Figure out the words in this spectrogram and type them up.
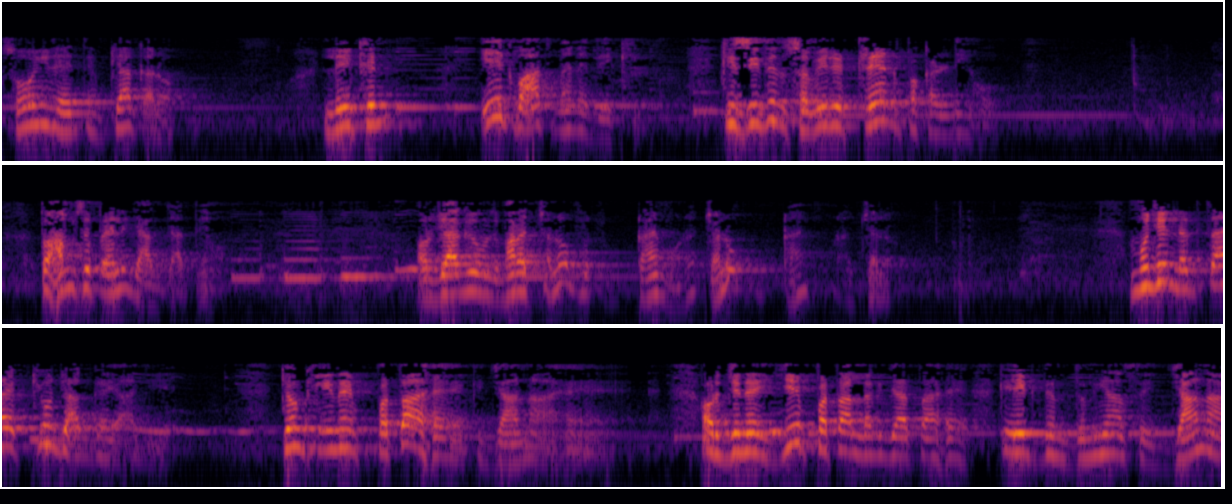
सो ही रहते हैं क्या करो? लेकिन एक बात मैंने देखी, किसी दिन सवेरे ट्रेन पकड़नी हो तो हमसे पहले जाग जाते हो। और जागे महाराज, चलो, फिर टाइम हो रहा चलो टाइम हो रहा चलो। मुझे लगता है क्यों जाग गए आज ये? क्योंकि इन्हें पता है कि जाना है। और जिन्हें ये पता लग जाता है कि एक दिन दुनिया से जाना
